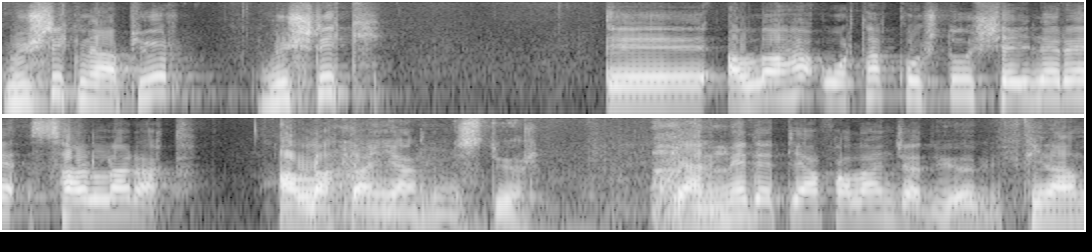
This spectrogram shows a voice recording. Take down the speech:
Müşrik ne yapıyor? Müşrik e, Allah'a ortak koştuğu şeylere sarılarak Allah'tan yardım istiyor. Yani medet ya falanca diyor, filan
